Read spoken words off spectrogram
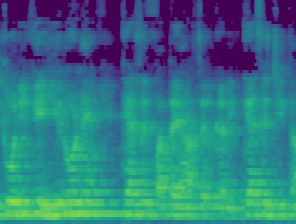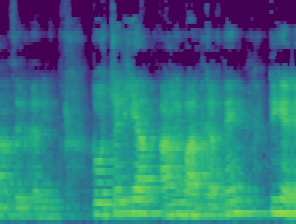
स्टोरी के हीरो ने कैसे फतेह हासिल करी, कैसे जीत हासिल करी? तो चलिए आप आगे बात करते हैं, ठीक है?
